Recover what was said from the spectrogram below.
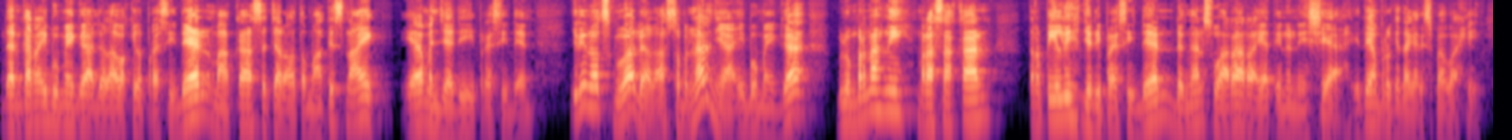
dan karena Ibu Mega adalah wakil presiden, maka secara otomatis naik ya menjadi presiden. Jadi notes gue adalah sebenarnya Ibu Mega belum pernah nih merasakan terpilih jadi presiden dengan suara rakyat Indonesia. Itu yang perlu kita garis bawahi.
